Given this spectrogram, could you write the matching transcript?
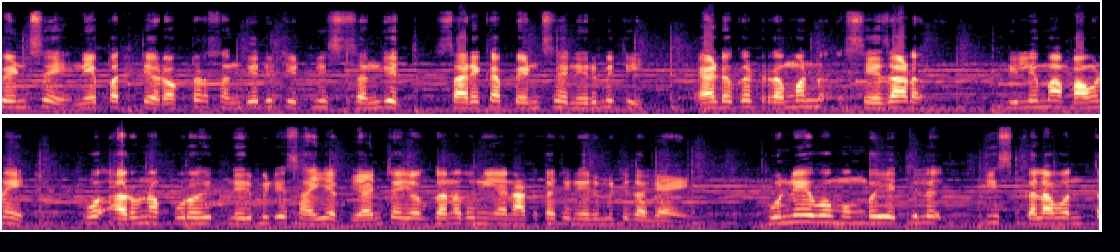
पेंडसे नेपथ्य डॉक्टर संगीत चिटणीस संगीत सारिका पेंडसे निर्मिती ॲडव्होकेट रमण सेजाड निलिमा बावणे व अरुणा पुरोहित निर्मिती सहाय्यक यांच्या योगदानातून या नाटकाची निर्मिती झाली आहे. पुणे व मुंबई येथील तीस कलावंत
